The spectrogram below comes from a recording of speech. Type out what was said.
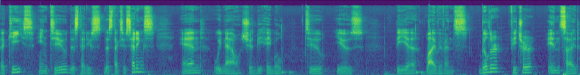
uh, keys into the status the Staxio settings and we now should be able to use the uh, live events builder feature inside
